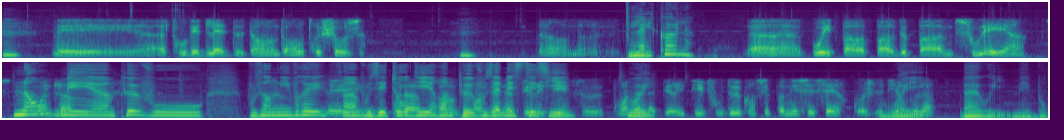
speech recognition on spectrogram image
Hmm. Mais à trouver de l'aide dans, dans autre chose. Hmm. L'alcool? Euh, oui, pas, pas de pas me saouler, hein. Non, mais un peu vous vous enivrer, Mais enfin vous étourdir voilà, un peu, vous anesthésier. euh, prendre Oui. un apéritif ou deux quand c'est pas nécessaire, quoi. Je veux dire, Oui. voilà. Bah oui, mais bon.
